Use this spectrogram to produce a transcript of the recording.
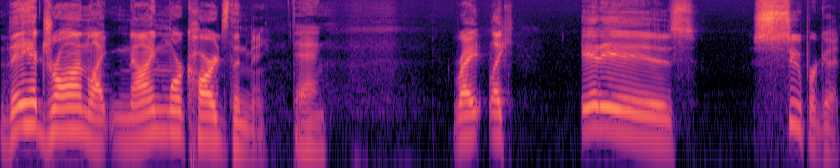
They had drawn like nine more cards than me, Dang. right? Like, it is super good.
